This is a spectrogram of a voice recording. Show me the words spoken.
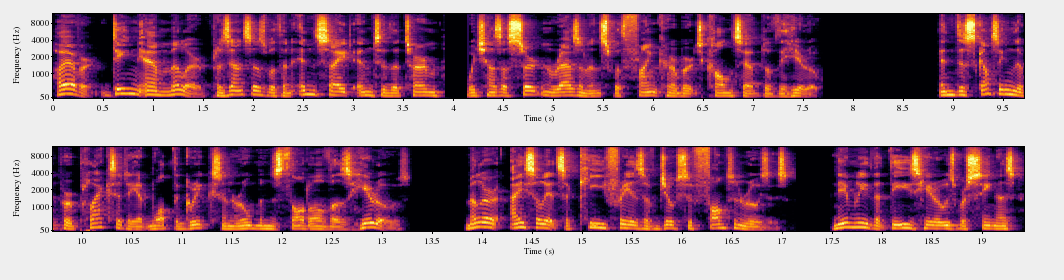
However, Dean M. Miller presents us with an insight into the term which has a certain resonance with Frank Herbert's concept of the hero. In discussing the perplexity at what the Greeks and Romans thought of as heroes, Miller isolates a key phrase of Joseph Fontenrose's, namely that these heroes were seen as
